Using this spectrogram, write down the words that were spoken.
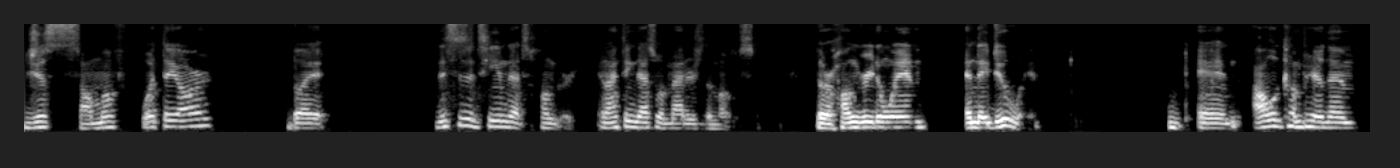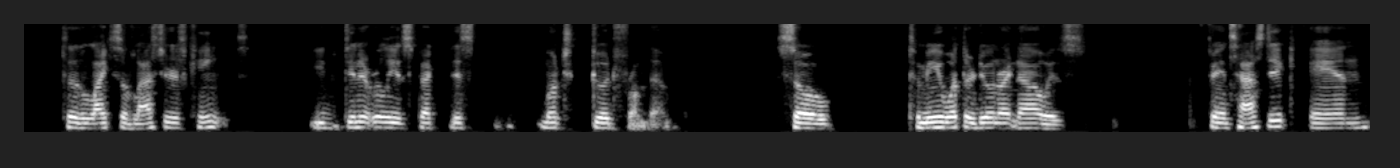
just some of what they are, but this is a team that's hungry, and I think that's what matters the most. They're hungry to win, and they do win. And I would compare them to the likes of last year's Kings. You didn't really expect this much good from them. So to me, what they're doing right now is fantastic, and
